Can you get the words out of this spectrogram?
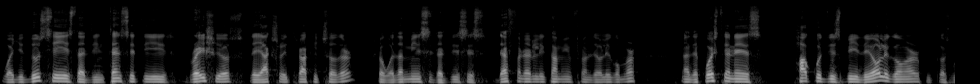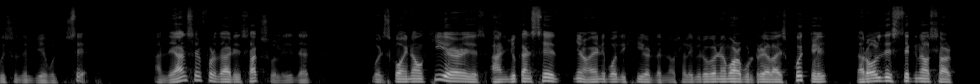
what you do see is that the intensity ratios, they actually track each other. So what that means is that this is definitely coming from the oligomer. Now the question is, how could this be the oligomer? Because we shouldn't be able to see it. And the answer for that is actually that what's going on here is, and you can see it, you know, anybody here that knows a little bit of NMR will realize quickly that all these signals are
